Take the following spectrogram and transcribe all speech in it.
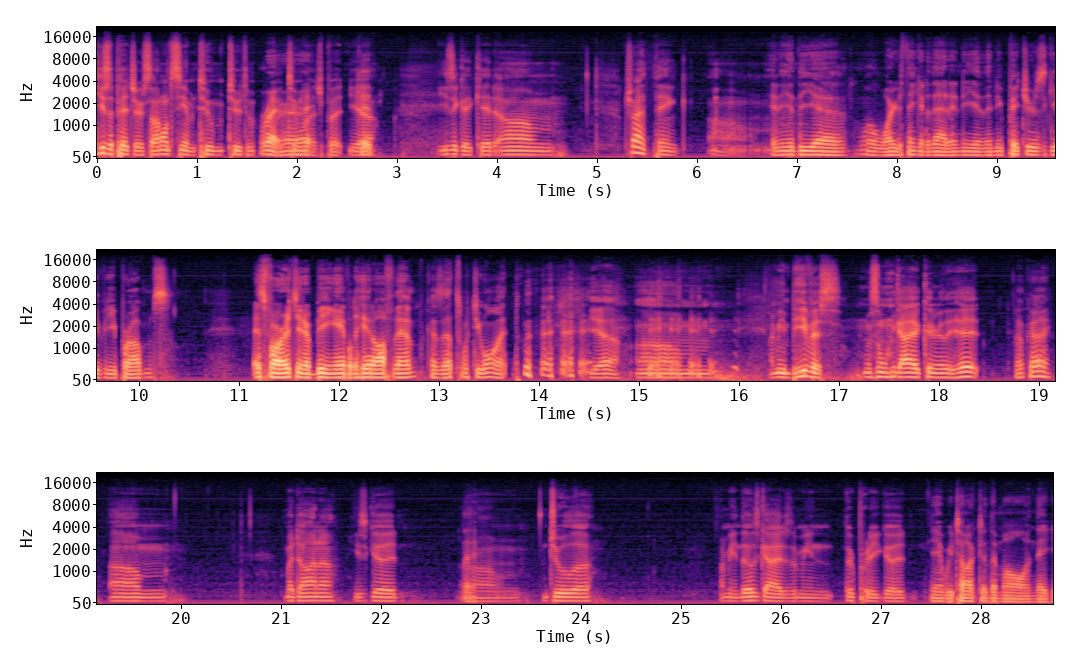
he's a pitcher, so I don't see him too too too, Right, right, too right. much. But yeah, Good. he's a good kid. Um, I'm trying to think. Um, Any of the uh, well, while you're thinking of that, any of the new pitchers giving you problems? As far as you know, being able to hit off them, because that's what you want. yeah. Um, I mean, Beavis was the one guy I couldn't really hit. Okay. Um, Madonna, he's good. Um, Jula. I mean, those guys. I mean, they're pretty good. Yeah, we talked to them all, and they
